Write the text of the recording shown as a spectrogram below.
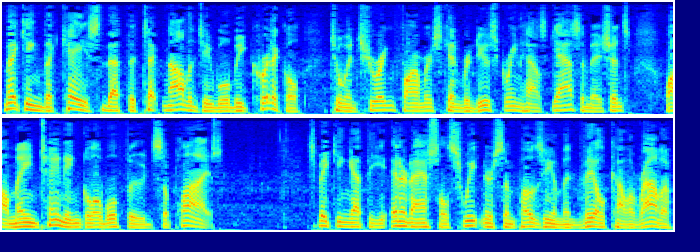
making the case that the technology will be critical to ensuring farmers can reduce greenhouse gas emissions while maintaining global food supplies. Speaking at the International Sweetener Symposium in Vail, Colorado,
